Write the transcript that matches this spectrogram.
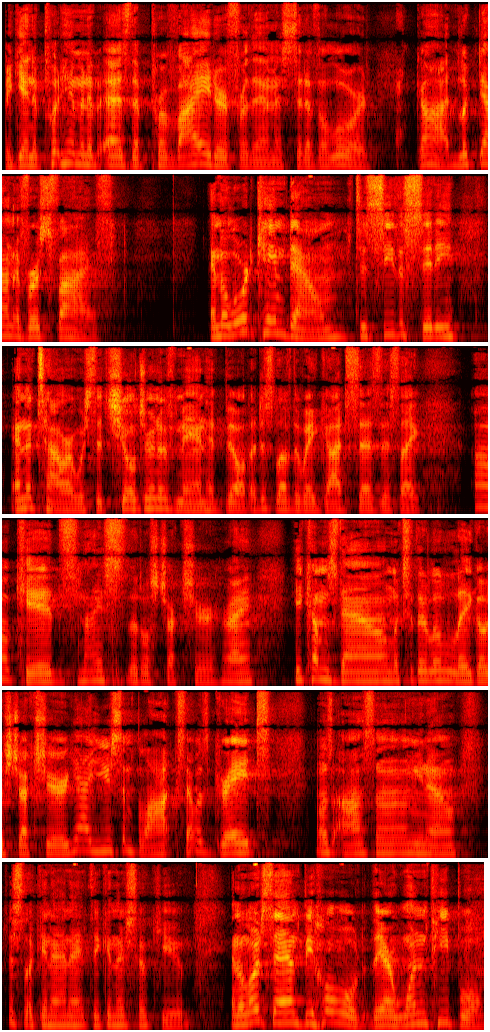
begin to put him a, as the provider for them instead of the Lord God. Look down at verse 5. And the Lord came down to see the city and the tower which the children of man had built. I just love the way God says this like, oh, kids, nice little structure, right? He comes down, looks at their little Lego structure. Yeah, you used some blocks. That was great. That was awesome, you know, just looking at it, thinking they're so cute. And the Lord said, Behold, they are one people,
